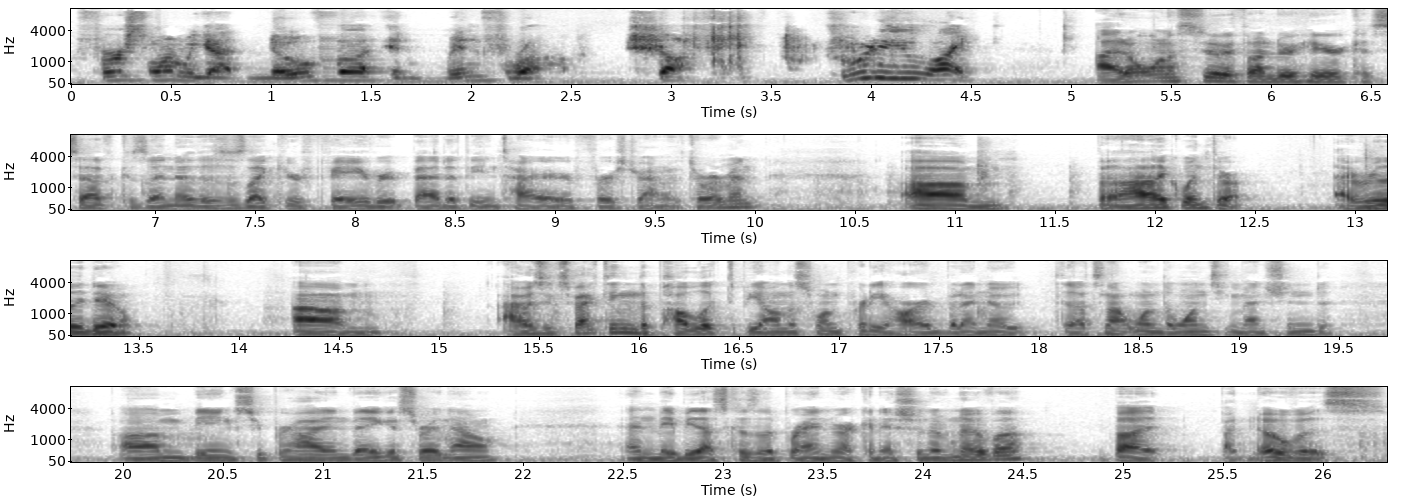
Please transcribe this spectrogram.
First one, we got Nova and Winthrop. Chuck, who do you like? I don't want to steal your thunder here, Seth, because I know this is like your favorite bet of the entire first round of the tournament. Um, but I like Winthrop. I really do. Um, I was expecting the public to be on this one pretty hard, but I know that's not one of the ones you mentioned um, being super high in Vegas right now, and maybe that's because of the brand recognition of Nova. But but Nova's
